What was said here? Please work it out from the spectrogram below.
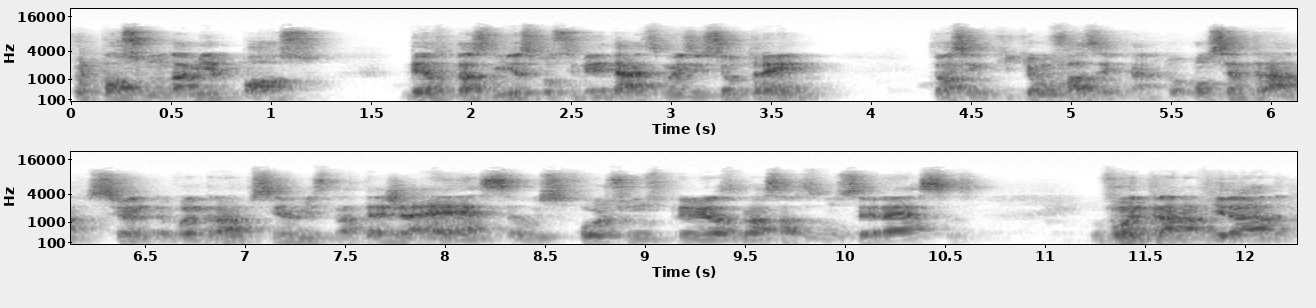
Eu posso mudar a minha? Posso. Dentro das minhas possibilidades, mas isso eu treino. Então, assim, o que, que eu vou fazer, cara? Estou concentrado. Se eu, eu, vou entrar na piscina, a minha estratégia é essa. O esforço nos primeiras braçadas vão ser essas. vou entrar na virada.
